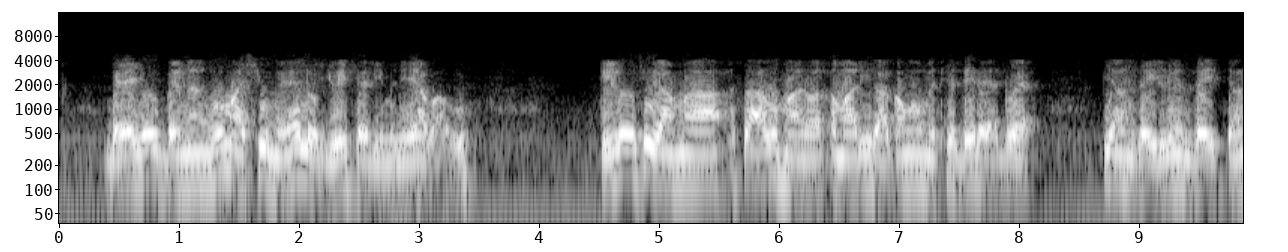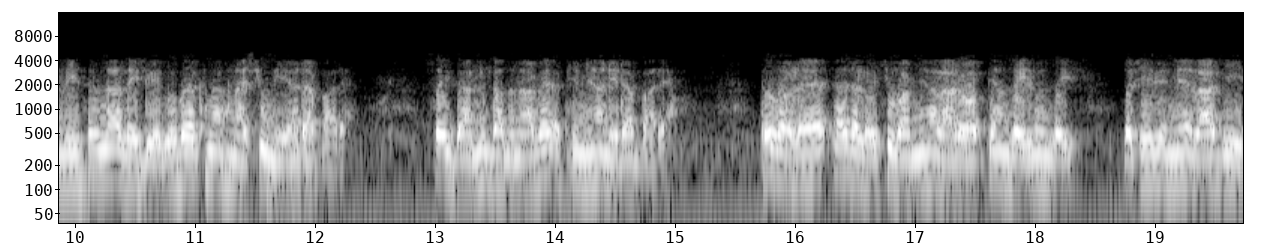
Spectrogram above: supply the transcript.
။ဘယ်ရုပ်ဘယ်နာမ်ကိုမှရှုမယ်လို့ရွေးချယ်ပြီးမနေရပါဘူး။ ဒီလိုရှုရမှာအစာဥမှာတော့တမာရီကကောင်းကောင်းမဖြစ်သေးတဲ့အတွက်ပြန်စိတ်လွင့်စိတ်ကြံစည်စဉ်းစားစိတ်တွေကိုပဲခဏခဏရှုနေရတတ်ပါတယ်။စိတ်ဓာနုပဒနာပဲအဖြစ်များနေတတ်ပါတယ်။သို့တော်လည်းအဲ့ဒါလိုရှုပါများလာတော့ပြန်စိတ်လွင့်စိတ်တဖြည်းဖြည်းနဲ့လာပြီး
